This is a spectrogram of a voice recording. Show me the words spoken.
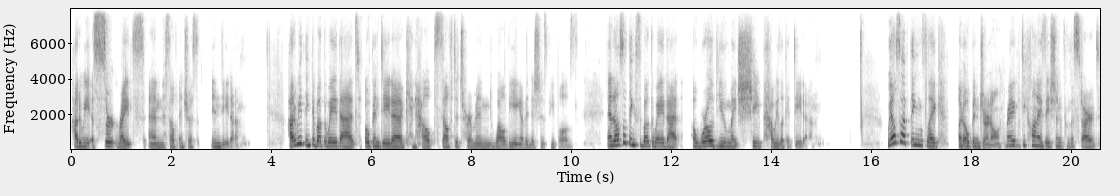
How do we assert rights and self-interest in data? How do we think about the way that open data can help self-determined well-being of Indigenous peoples? And it also thinks about the way that a worldview might shape how we look at data. We also have things like an open journal, right? Decolonization from the start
